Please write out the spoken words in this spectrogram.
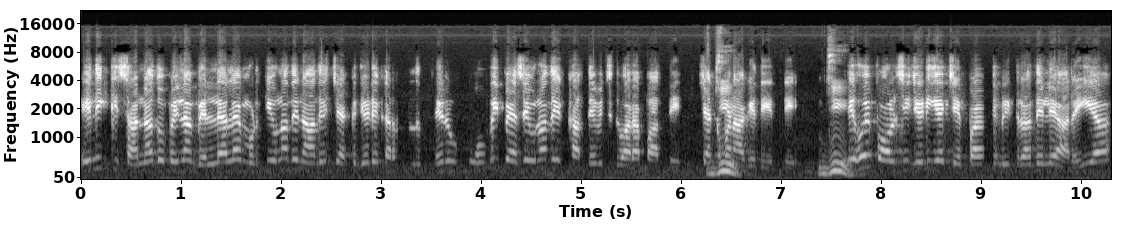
ਇਹ ਨਹੀਂ ਕਿਸਾਨਾਂ ਤੋਂ ਪਹਿਲਾਂ ਬਿੱਲ ਲੈ ਲੈ ਮੁੜ ਕੇ ਉਹਨਾਂ ਦੇ ਨਾਂ ਦੇ ਚੈੱਕ ਜਿਹੜੇ ਕਰ ਫਿਰ ਉਹ ਵੀ ਪੈਸੇ ਉਹਨਾਂ ਦੇ ਖਾਤੇ ਵਿੱਚ ਦੁਬਾਰਾ ਪਾਤੇ ਚੈੱਕ। ਬਣਾ ਕੇ ਦੇ ਦਿੱਤੇ। ਜੀ। ਇਹੋ ਹੀ ਪਾਲਿਸੀ ਜਿਹੜੀ ਹੈ ਚਿਪ ਵਾਲੇ ਮੀਟਰਾਂ ਤੇ ਲਿਆ ਰਹੀ ਆ।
